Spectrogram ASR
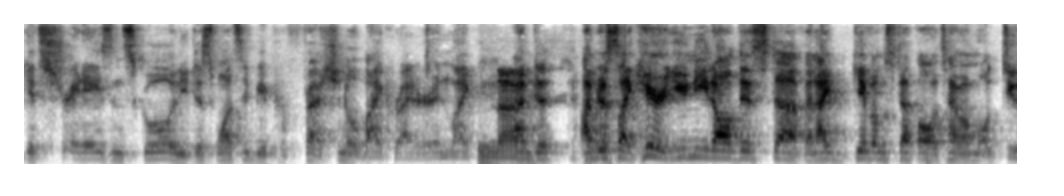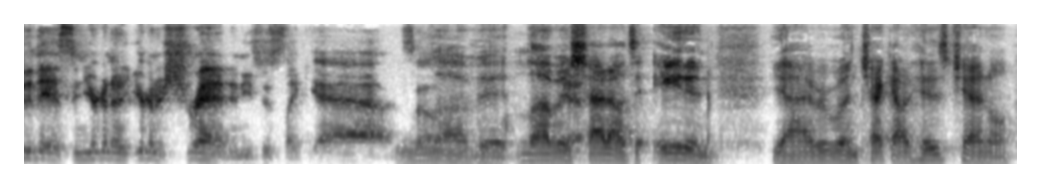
gets straight A's in school, and he just wants to be a professional bike rider. And like, I'm just I'm just like, here, you need all this stuff, and I give him stuff all the time. I'm all do this, and you're gonna you're gonna shred. And he's just like, yeah. So Love it. Love it. Yeah. Shout out to Aiden. Yeah, everyone check out his channel.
